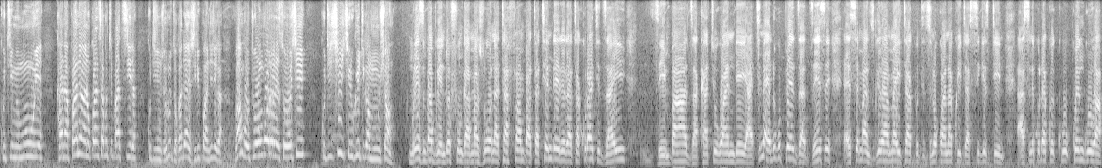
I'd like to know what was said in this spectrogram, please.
kuti imi muuye kana pane vanokwanisa kutibatsira kuti zvinhu zvorudzo kwadai zviripo handitika vambotiongororesowo chi kuti chii chiri kuitika mumusha umu mhuri yezimbabwe ndofunga mazviona tafamba tatenderera takuratidzai dzimba dzakati wandei. Hatina hedu kupedza dzese eh, semanzwiro amaita kuti dzinokwana kuita 16 asi nekuda kwenguva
